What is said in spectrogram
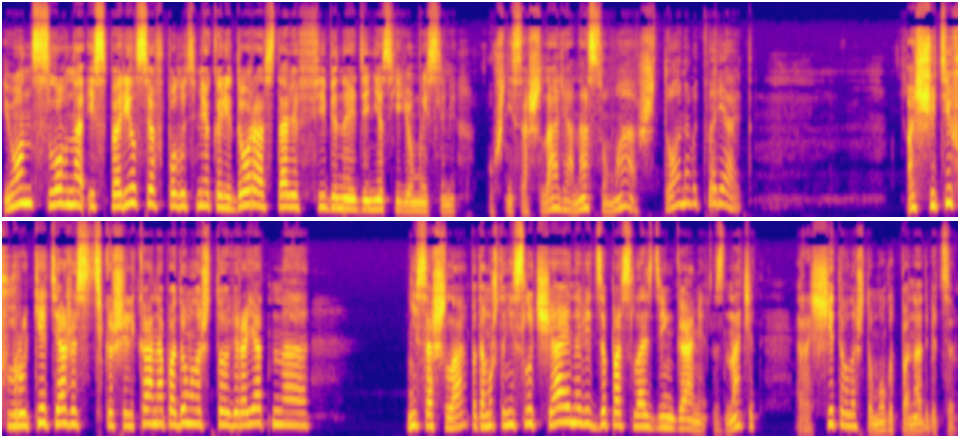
И он словно испарился в полутьме коридора, оставив Фиби наедине с ее мыслями. Уж не сошла ли она с ума? Что она вытворяет? Ощутив в руке тяжесть кошелька, она подумала, что, вероятно, не сошла, потому что не случайно ведь запаслась деньгами. Значит, рассчитывала, что могут понадобиться.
